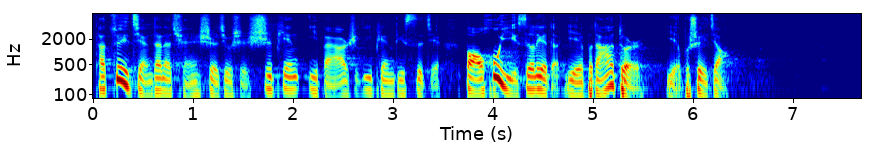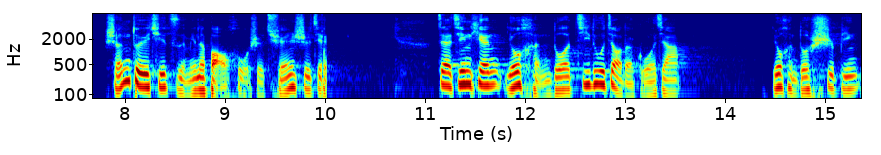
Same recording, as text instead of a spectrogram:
它最简单的诠释就是诗篇一百二十一篇第四节：“保护以色列的，也不打盹儿，也不睡觉。”神对于其子民的保护是全世界。在今天，有很多基督教的国家，有很多士兵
